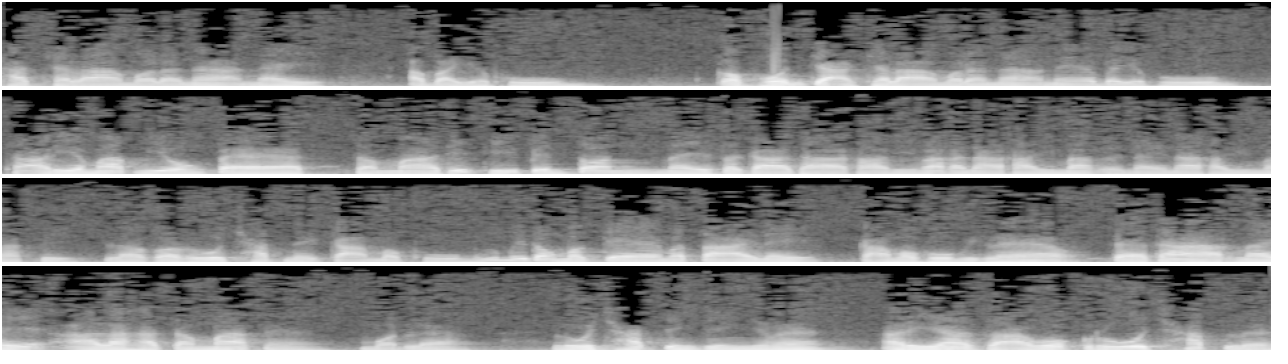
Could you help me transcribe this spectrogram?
ชัดชรามรณะในอบายภูมิ ก็พ้นจากชรามรณะในอบายภูมิ ถ้าอริยมรรคมีองค์แปด สัมมาทิฏฐิเป็นต้นในสกาธาคามีมรรคนาคามีมรรคหรือในนาคามีมรรคสิเราก็รู้ชัดในกามภูมิไม่ต้องมาแก่มาตายในกามภูมิอีกแล้ว แต่ถ้าหากในอรหัตมรรคเนี่ยหมดแล้ว รู้ชัดจริงๆใช่ไหมอริยสาวกรู้ชัดเลย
